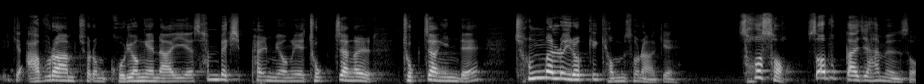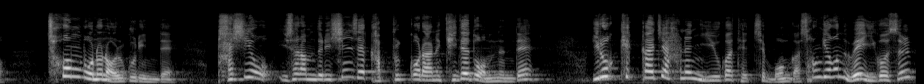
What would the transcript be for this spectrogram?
이렇게 아브라함처럼 고령의 나이에 318명의 족장을 족장인데 정말로 이렇게 겸손하게 서서 서브까지 하면서 처음 보는 얼굴인데 다시 이 사람들이 신세 갚을 거라는 기대도 없는데 이렇게까지 하는 이유가 대체 뭔가? 성경은 왜 이것을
